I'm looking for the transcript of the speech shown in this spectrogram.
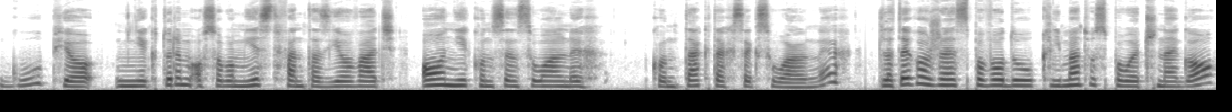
głupio niektórym osobom jest fantazjować o niekonsensualnych kontaktach seksualnych, dlatego że z powodu klimatu społecznego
